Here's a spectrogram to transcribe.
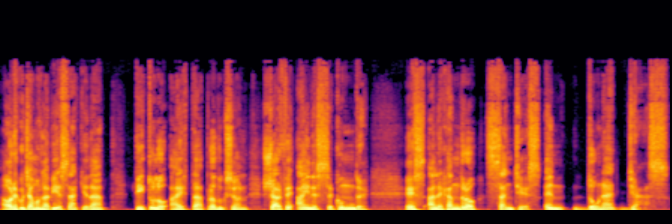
Ahora escuchamos la pieza que da título a esta producción, Scharfe eines Sekunde. Es Alejandro Sánchez en Duna Jazz.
